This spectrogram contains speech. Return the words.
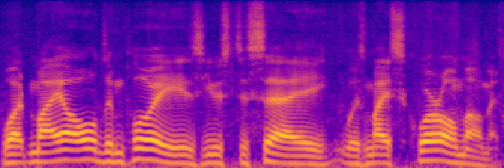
what my old employees used to say was my squirrel moment.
